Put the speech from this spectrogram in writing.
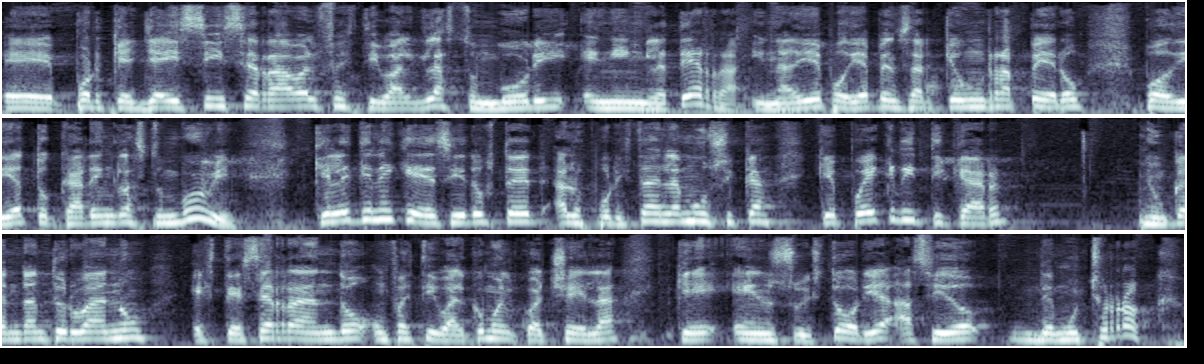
eh, porque Jay-Z cerraba el festival Glastonbury en Inglaterra y nadie podía pensar que un rapero podía tocar en Glastonbury. ¿Qué le tiene que decir usted a los puristas de la música que puede criticar que un cantante urbano esté cerrando un festival como el Coachella que en su historia ha sido de mucho rock?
